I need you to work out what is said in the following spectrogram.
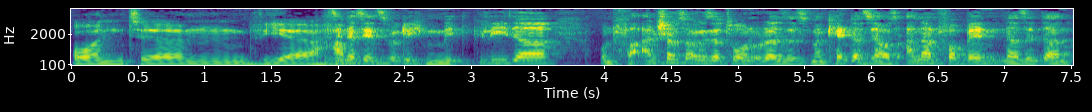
Und ähm, wir Sind haben. das jetzt wirklich Mitglieder und Veranstaltungsorganisatoren oder ist man kennt das ja aus anderen Verbänden, da sind dann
